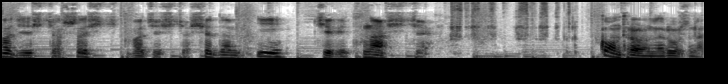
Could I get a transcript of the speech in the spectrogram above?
26, 27 i 19. Kontrolne różne.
